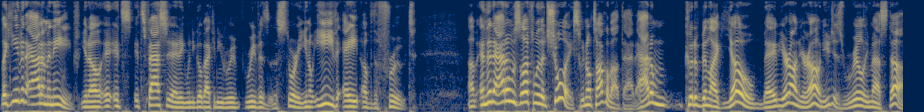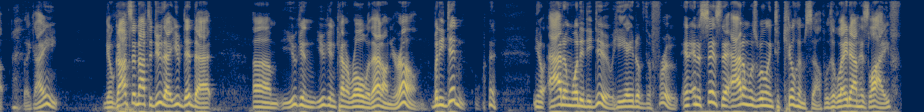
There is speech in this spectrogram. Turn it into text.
like even Adam and Eve. You know, it, it's it's fascinating when you go back and you re- revisit the story. You know, Eve ate of the fruit. Um, and then Adam was left with a choice. We don't talk about that. Adam could have been like, "Yo, babe, you're on your own. You just really messed up. Like I ain't, you know, God said not to do that. You did that. Um, you can you can kind of roll with that on your own." But he didn't. you know, Adam, what did he do? He ate of the fruit. And in a sense, that Adam was willing to kill himself, to lay down his life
